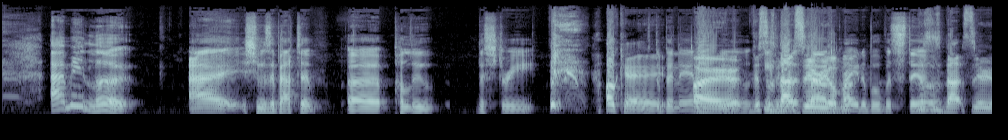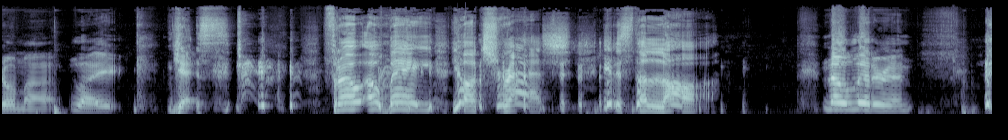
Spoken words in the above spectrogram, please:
I mean, look, I she was about to uh pollute the street Okay. with the banana all right, this is not cereal biodegradable, but still, This is not cereal mine. Like, yes. Throw away your trash. It is the law. no littering.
